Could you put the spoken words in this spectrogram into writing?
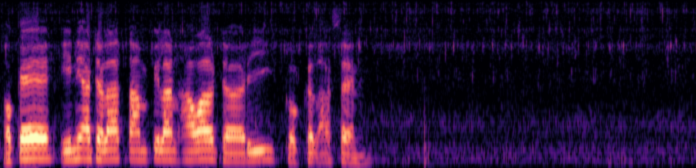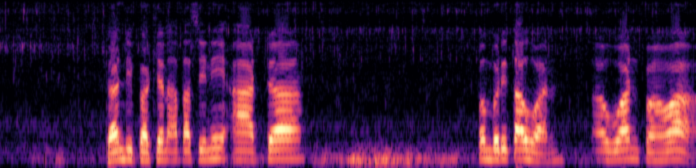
Oke, ini adalah tampilan awal dari Google AdSense. Dan di bagian atas ini ada pemberitahuan, pemberitahuan bahwa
